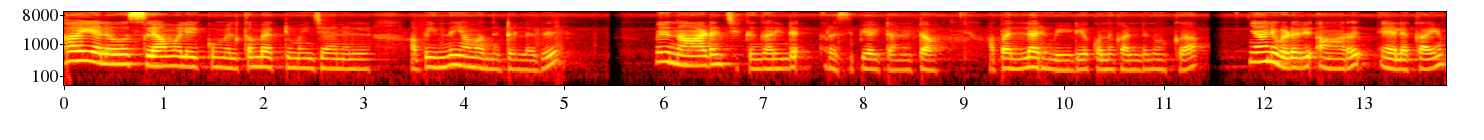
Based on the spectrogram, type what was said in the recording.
ഹായ് ഹലോ അസ്സാം വലൈക്കും welcome back to my channel. അപ്പോൾ ഇന്ന് ഞാൻ വന്നിട്ടുള്ളത് ഒരു നാടൻ ചിക്കൻ കറീന്റെ റെസിപ്പി ആയിട്ടാണ് കേട്ടോ അപ്പോൾ എല്ലാവരും വീഡിയോ ഒക്കെ ഒന്ന് കണ്ടു നോക്കുക. ഞാനിവിടെ ഒരു ആറ് ഏലക്കായും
